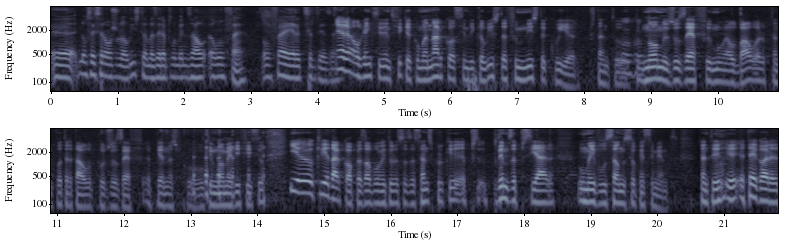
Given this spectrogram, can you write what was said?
Eh, não sei se era um jornalista, mas era pelo menos a, a um fã. Um fã era de certeza. Era alguém que se identifica como anarco-sindicalista feminista queer. Portanto, Uhum. o nome Josef Muelbauer, portanto vou tratá-lo por Josef apenas porque o último nome é difícil. E eu queria dar copas ao Boaventura Sousa Santos porque podemos apreciar uma evolução no seu pensamento. Portanto, e- até agora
